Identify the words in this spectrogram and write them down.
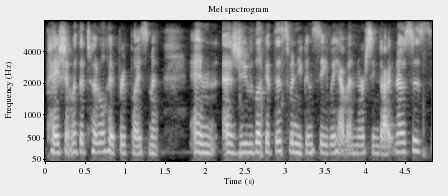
patient with a total hip replacement. And as you look at this one, you can see we have a nursing diagnosis,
